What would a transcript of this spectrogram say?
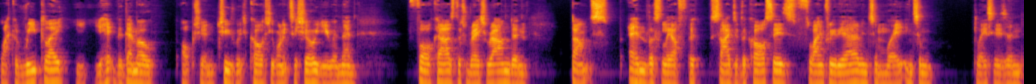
like a replay. You, you hit the demo option, choose which course you want it to show you, and then four cars just race around and bounce endlessly off the sides of the courses, flying through the air in some way in some places, and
